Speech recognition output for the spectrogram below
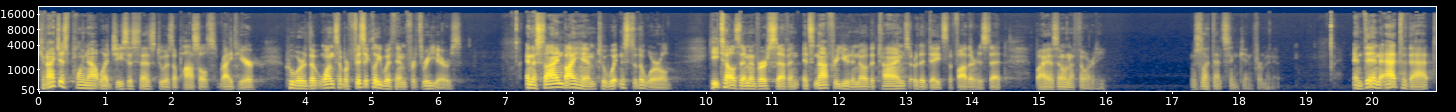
Can I just point out what Jesus says to his apostles right here? who were the ones that were physically with him for three years and assigned by him to witness to the world, he tells them in verse 7 it's not for you to know the times or the dates the Father has set by his own authority. Just let that sink in for a minute. And then add to that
